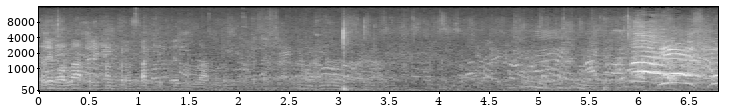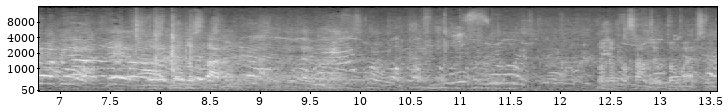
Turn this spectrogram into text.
Три гола, три контратаки, три гола. Есть! Недостатньо. Тоже вже втомився.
